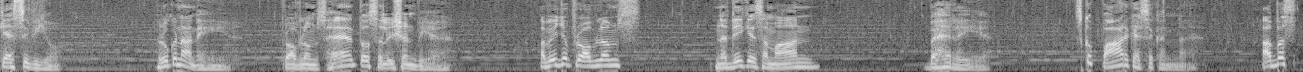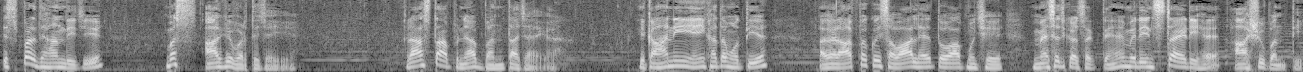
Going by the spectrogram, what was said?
कैसे भी हो, रुकना नहीं है। प्रॉब्लम्स हैं तो सोल्यूशन भी है। अभी जो प्रॉब्लम्स नदी के समान बह रही है, इसको पार कैसे करना है? आप बस इस पर ध्यान दीजिए, बस आगे बढ़ते जाइए। रास्ता अपने आप बनता जाएगा। ये कहानी यहीं ख़त्म होती है। अगर आपका कोई सवाल है तो आप मुझे मैसेज कर सकते हैं। मेरी इंस्टा आईडी है Ashupanti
